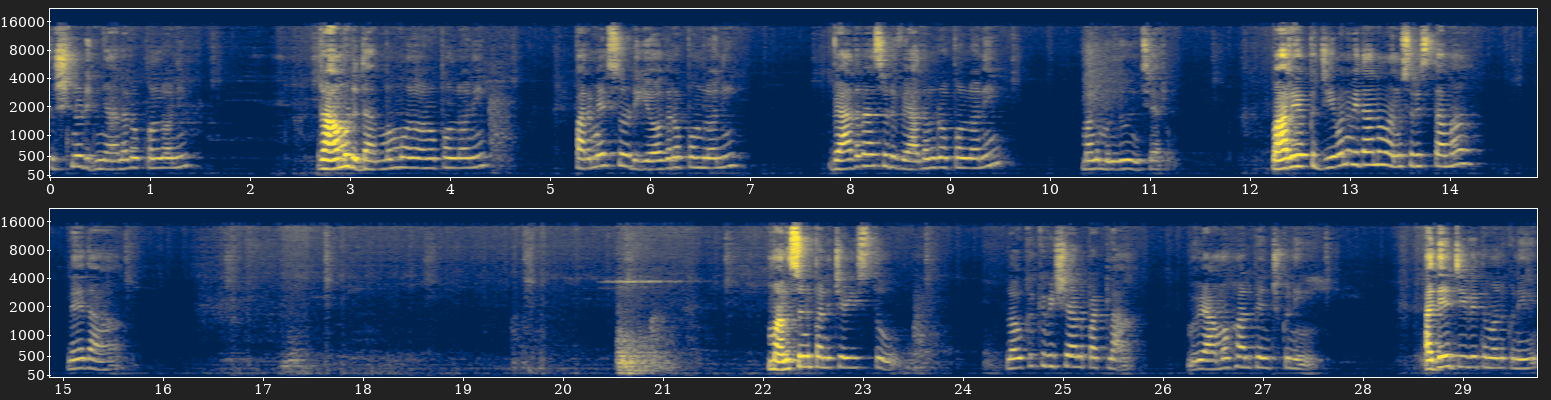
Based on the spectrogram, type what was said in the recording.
కృష్ణుడు జ్ఞాన రూపంలోని రాముడు ధర్మము రూపంలోని పరమేశ్వరుడు యోగ రూపంలోని వేదవ్యాసుడు వేదం రూపంలోని మన ముందు ఉంచారు. వారి యొక్క జీవన విధానం అనుసరిస్తామా? లేదా మనసుని పనిచేయిస్తూ లౌకిక విషయాల పట్ల వ్యామోహాలు పెంచుకుని అదే జీవితం అనుకుని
